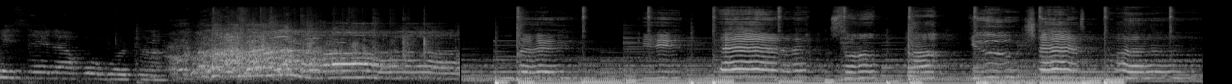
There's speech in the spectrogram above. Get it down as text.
Let me say that one more time.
